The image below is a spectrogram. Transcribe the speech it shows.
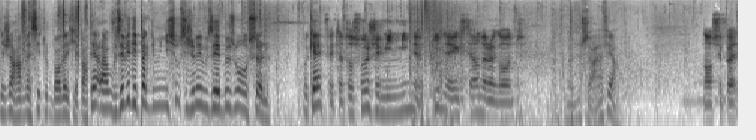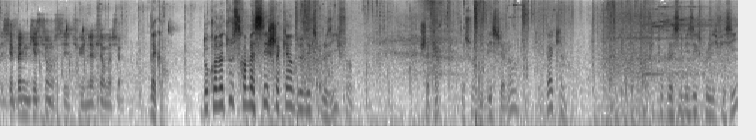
déjà ramasser tout le bordel qui est par terre. Alors vous avez des packs de munitions si jamais vous avez besoin au sol. Ok Faites attention, j'ai mis une mine pile à l'extérieur de la grotte. Bah, ça va rien faire. Non, c'est pas, c'est pas une question, c'est une affirmation. D'accord. Donc on a tous ramassé chacun deux explosifs. Chacun. Attention les bestioles hein, qui attaquent. Je peux placer mes explosifs ici.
